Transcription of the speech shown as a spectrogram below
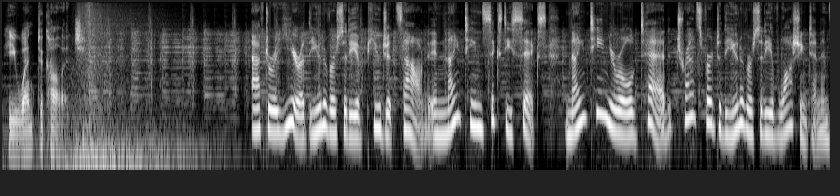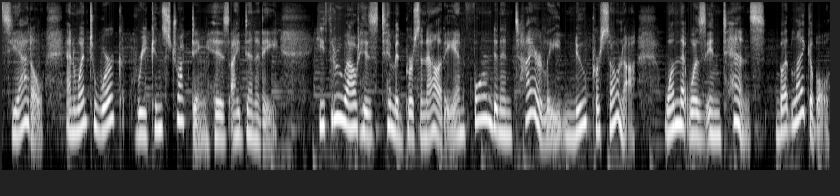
He went to college. After a year at the University of Puget Sound in 1966, 19 year old Ted transferred to the University of Washington in Seattle and went to work reconstructing his identity. He threw out his timid personality and formed an entirely new persona, one that was intense but likable,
